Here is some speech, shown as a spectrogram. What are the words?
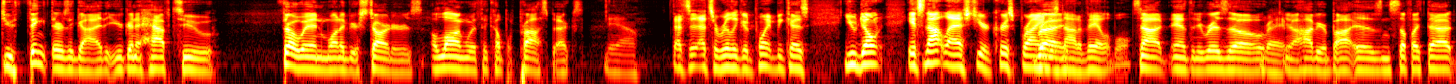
do you think there's a guy that you're gonna have to throw in one of your starters along with a couple prospects? Yeah, that's a, that's a really good point because you don't. It's not last year. Kris Bryant is not available. It's not Anthony Rizzo, Right. you know, Javier Baez and stuff like that.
